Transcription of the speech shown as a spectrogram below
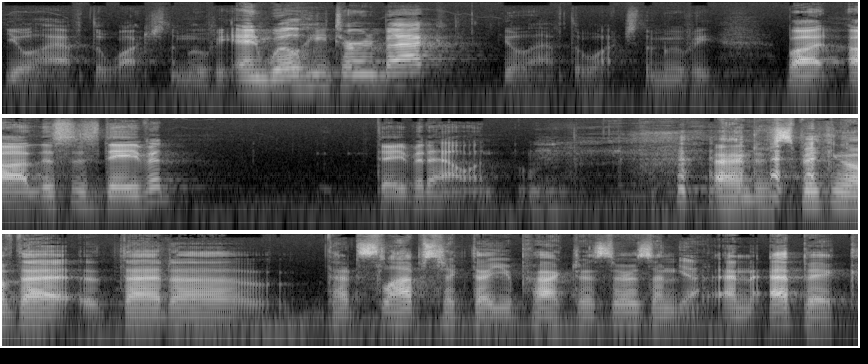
You'll have to watch the movie. And will he turn back? You'll have to watch the movie. But uh, this is David, David Allen. and speaking of that that uh, that slapstick that you practice, there's an, Yeah. an epic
